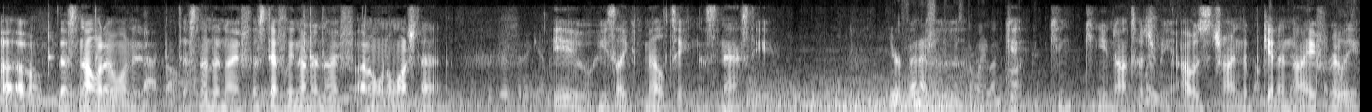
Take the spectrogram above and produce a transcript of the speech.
Uh oh, that's not what I wanted. That's not a knife. That's definitely not a knife. I don't want to watch that. Ew, he's like melting. That's nasty. You're finished, Mr. Waylon can, can you not touch me? I was trying to get a knife, really?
